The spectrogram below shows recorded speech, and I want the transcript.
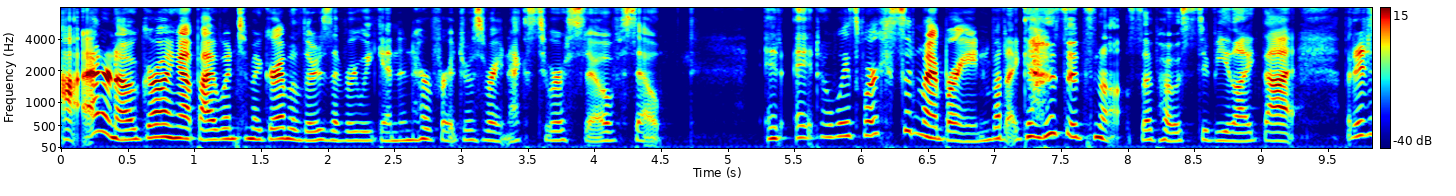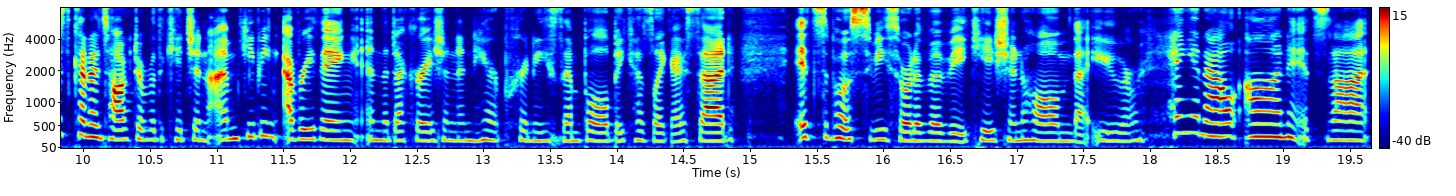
I, I don't know. Growing up, I went to my grandmother's every weekend and her fridge was right next to her stove. So it, it always works in my brain, but I guess it's not supposed to be like that. But I just kind of talked over the kitchen. I'm keeping everything in the decoration in here pretty simple because, like I said, it's supposed to be sort of a vacation home that you are hanging out on. It's not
